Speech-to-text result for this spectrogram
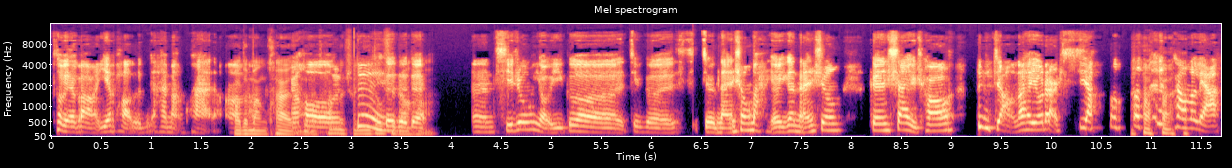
特别棒，也跑的还蛮快的啊。跑的蛮快的，然后们成绩都对对对。嗯，其中有一个这个就男生吧，有一个男生跟沙宇超 长得还有点像，他们俩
